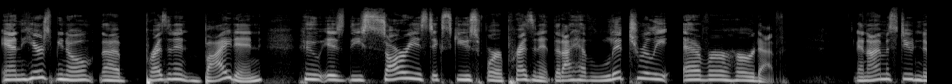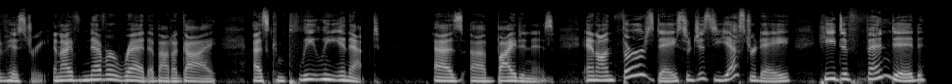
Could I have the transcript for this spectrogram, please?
And here's, you know, uh, President Biden, who is the sorriest excuse for a president that I have literally ever heard of and I'm a student of history, and I've never read about a guy as completely inept as uh, Biden is. And on Thursday, so just yesterday, he defended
